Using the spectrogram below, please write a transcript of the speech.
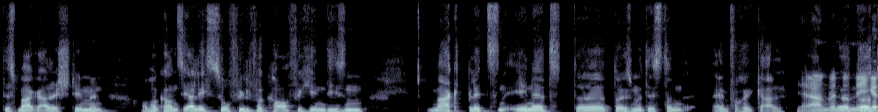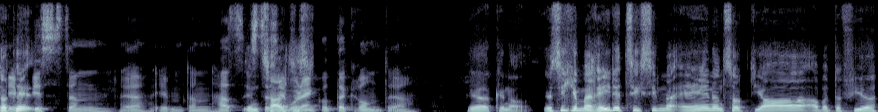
Das mag alles stimmen. Aber ganz ehrlich, so viel verkaufe ich in diesen Marktplätzen eh nicht. Da, da ist mir das dann einfach egal. Ja, und wenn ja, du negativ da, da, bist, dann, ja, eben, dann hast, ist das ja wohl ein guter Grund, ja. Ja, genau. Ja, sicher, man redet sich immer ein und sagt, ja, aber dafür,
